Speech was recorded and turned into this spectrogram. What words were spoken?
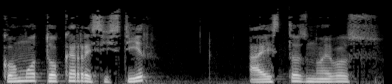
cómo toca resistir a estos nuevos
